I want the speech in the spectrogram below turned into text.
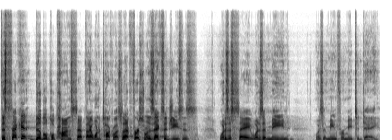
The second biblical concept that I want to talk about so, that first one is exegesis. What does it say? What does it mean? What does it mean for me today?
